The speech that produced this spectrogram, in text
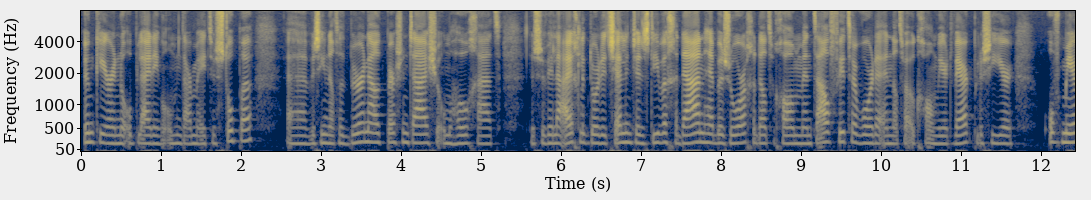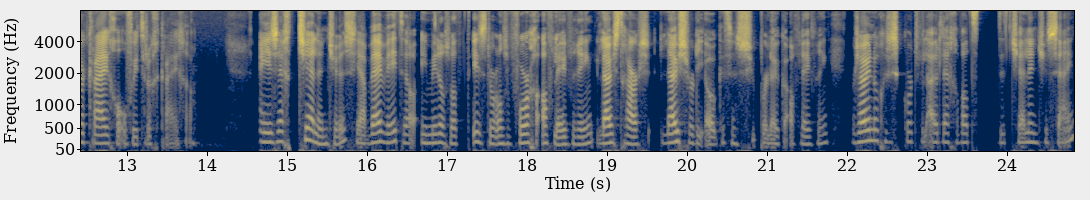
een keer in de opleiding om daarmee te stoppen. Uh, we zien dat het burn-out percentage omhoog gaat. Dus we willen eigenlijk door de challenges die we gedaan hebben zorgen dat we gewoon mentaal fitter worden en dat we ook gewoon weer het werkplezier of meer krijgen of weer terugkrijgen. En je zegt challenges. Ja, wij weten al inmiddels wat het is door onze vorige aflevering. Luisteraars, luister die ook. Het is een superleuke aflevering. Maar zou je nog eens kort willen uitleggen wat de challenges zijn?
